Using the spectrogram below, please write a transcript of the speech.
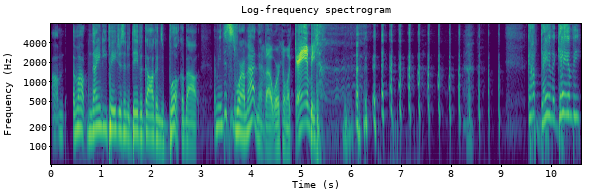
Um, I'm about 90 pages into David Goggins' book about. I mean, this is where I'm at now. About working with Gamby. God damn it, Gamby.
